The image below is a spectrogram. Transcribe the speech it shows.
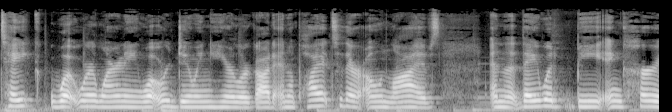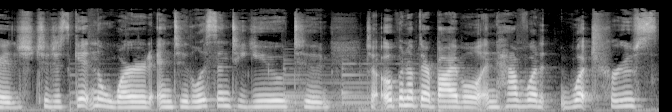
take what we're learning, what we're doing here, Lord God, and apply it to their own lives. And that they would be encouraged to just get in the Word and to listen to you, to to open up their Bible and have what what truths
